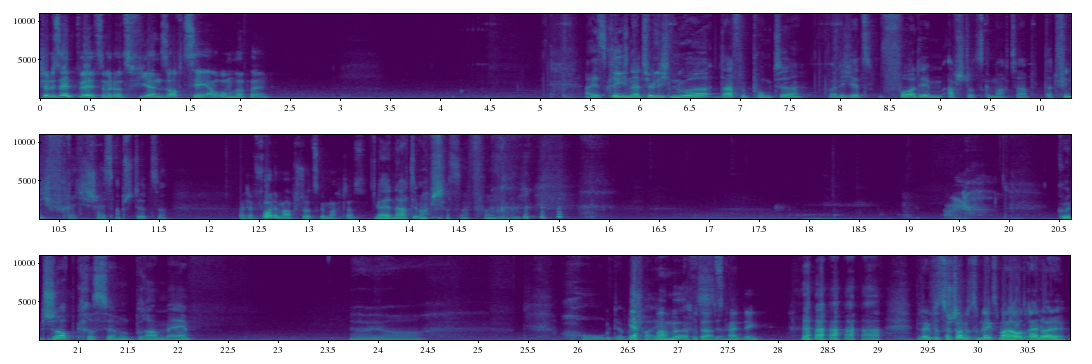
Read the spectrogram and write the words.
Schönes Endbild, so mit uns Vieren so auf C am rumhüppeln. Aber jetzt kriege ich natürlich nur dafür Punkte, weil ich jetzt vor dem Absturz gemacht habe. Das finde ich frech, scheiß Abstürze. Was du vor dem Absturz gemacht hast. Ja, nach dem Absturz. ah, Voll. Good job, Christian und Bram, ey. Ja, ja. Oh, der Ja, bescheidene machen wir öfter, ist kein Ding. Vielen Dank fürs Zuschauen, bis zum nächsten Mal. Haut rein, Leute.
